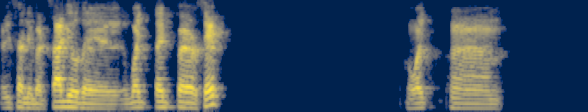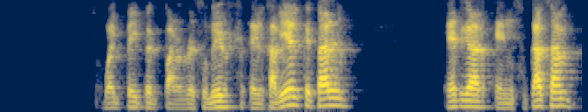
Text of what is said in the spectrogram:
feliz aniversario del White Paper, ¿sí? White, ah, white Paper para resumir. El Javier, ¿qué tal? Edgar en su casa.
